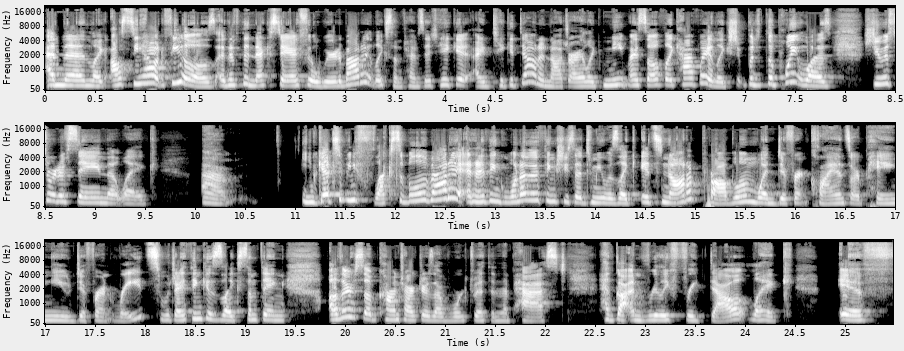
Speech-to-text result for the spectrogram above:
and then like I'll see how it feels. And if the next day I feel weird about it, like sometimes I take it, I take it down a notch or I like meet myself like halfway. Like, she, but the point was, she was sort of saying that like, um, you get to be flexible about it. And I think one other thing she said to me was like, it's not a problem when different clients are paying you different rates, which I think is like something other subcontractors I've worked with in the past have gotten really freaked out. Like, if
